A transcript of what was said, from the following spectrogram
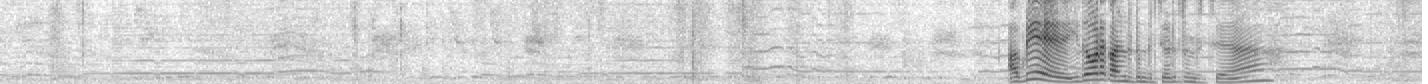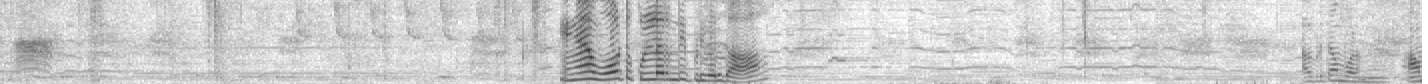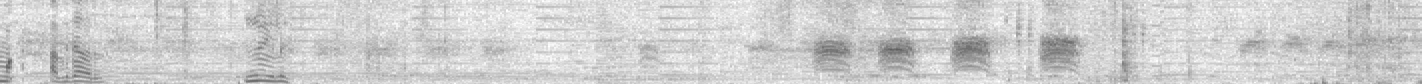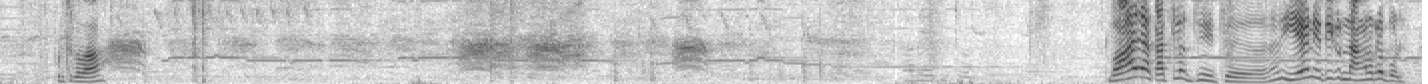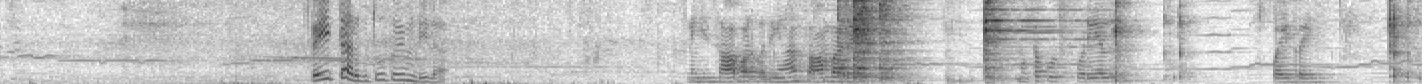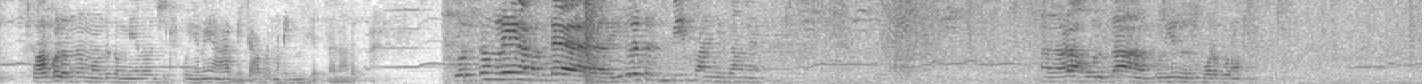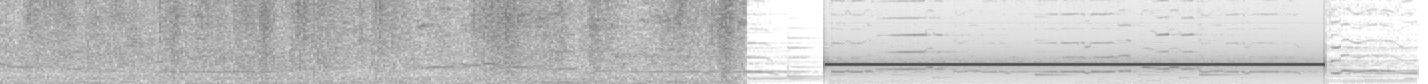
அப்படியே இதோட கலந்துட்டு வந்துருச்சு எடுத்துட்டு வந்துருச்சு. ஏங்க ஓட்டுக்குள்ள இருந்து இப்படி வருதா? அப்படித்தான் போலங்க. ஆமாம் அப்படிதான் வருது. இன்னும் இழு. பிடிச்சிக்கவா வாயா கட்டில் வச்சு ஏன் எத்திக்கிட்டு அங்கனக்குள்ள போடு. வெயிட்டாக இருக்குது தூக்கவே முடியல. இன்னைக்கு சாப்பாடு பார்த்தீங்கன்னா சாம்பார் முட்டைக்கூஸ் பொரியல் ஒயிட் ரைஸ். சாப்பாடு வந்து நம்ம வந்து கம்மியாக தான் வச்சுருக்கோம். ஏன்னா யாருமே சாப்பிட மாட்டேங்குது. அதனால். ஒருத்தவங்களே நம்மக்கிட்ட இருபத்தஞ்சு பீஸ் வாங்கியிருக்காங்க. அதனால் அவங்களுக்கு தான் கொரியர் வந்து போட போகிறோம்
